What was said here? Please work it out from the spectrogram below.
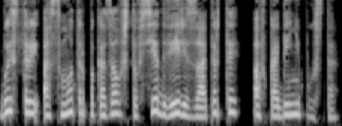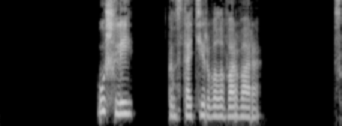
Быстрый осмотр показал, что все двери заперты, а в кабине пусто. «Ушли», — констатировала Варвара. С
